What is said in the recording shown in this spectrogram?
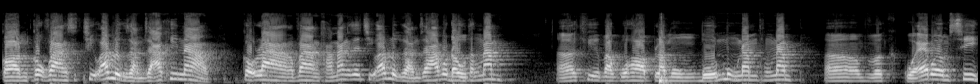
Còn cậu vàng sẽ chịu áp lực giảm giá khi nào? Cậu là vàng khả năng sẽ chịu áp lực giảm giá vào đầu tháng 5 à, ờ, khi vào cuộc họp là mùng 4 mùng 5 tháng 5 à, ờ, của FOMC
